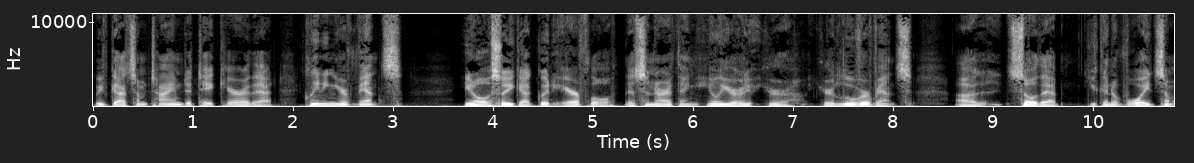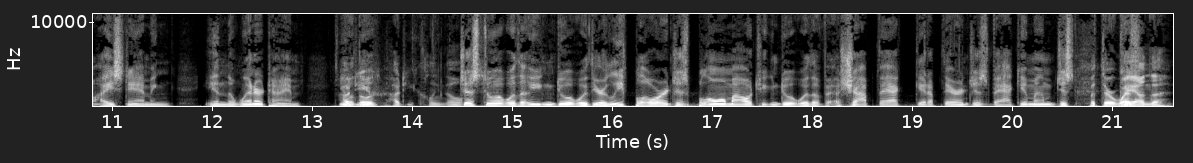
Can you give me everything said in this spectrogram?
We've got some time to take care of that. Cleaning your vents you know, so you got good airflow. That's another thing. You know, your your your louver vents, uh, so that you can avoid some ice damming in the wintertime. You How know, do you, those, how do you clean those? just do it with a, you can do it with your leaf blower and just blow them out. You can do it with a, a shop vac. Get up there and just vacuum them. Just but they're way on the.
